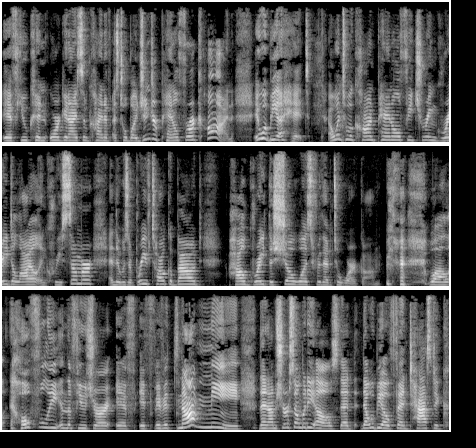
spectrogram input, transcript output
if you can organize some kind of as told by ginger panel for a con it would be a hit i went to a con panel featuring gray delisle and cree summer and there was a brief talk about how great the show was for them to work on. well, hopefully in the future, if if if it's not me, then I'm sure somebody else that that would be a fantastic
